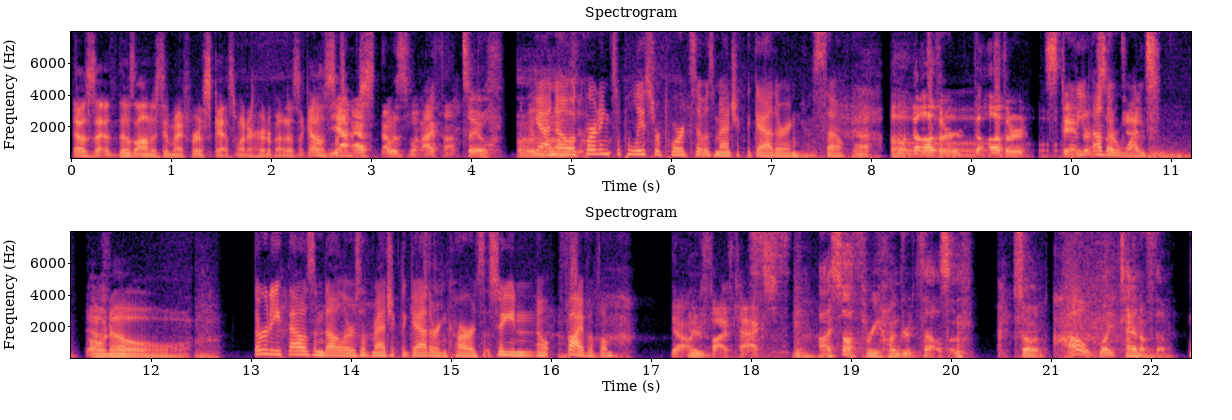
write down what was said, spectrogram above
That was that was honestly my first guess when I heard about it. I was like, oh, Yeah, that, just that was what I thought too. Uh, Yeah, no. According to police reports, it was Magic the Gathering. So Yeah. Oh. The other the other standard The other subject. Oh no. thirty thousand dollars of Magic the Gathering cards. So you know, five of them. Yeah, like five tax. I saw 300,000. So, Oh, like 10 of them.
